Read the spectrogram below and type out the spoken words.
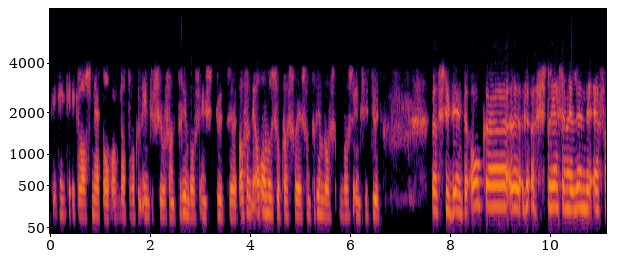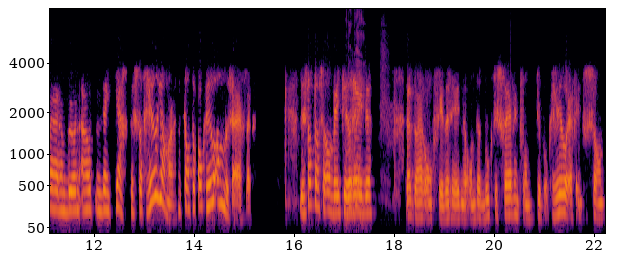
Ik, ik, ik las net al dat er ook een interview van het Trimbos Instituut... eh, of een onderzoek was geweest van het Trimbos Instituut... dat studenten ook eh, eh, stress en ellende ervaren, burn-out. En dan denk ik, ja, dat is toch heel jammer. Dat kan toch ook heel anders eigenlijk. Dus dat was wel een beetje de reden. Dat waren ongeveer de redenen om dat boek te schrijven. Ik vond het natuurlijk ook heel erg interessant.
